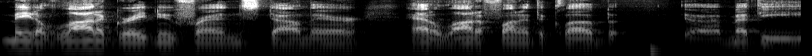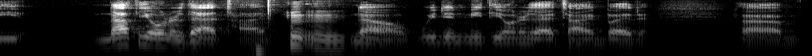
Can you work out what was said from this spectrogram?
made a lot of great new friends down there. Had a lot of fun at the club. Uh, met the not the owner that time. Mm-mm. No, we didn't meet the owner that time, but um,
